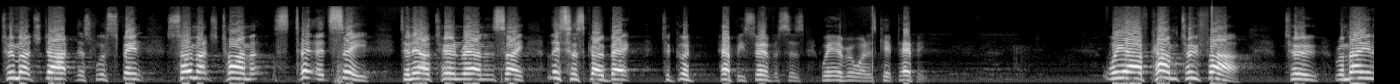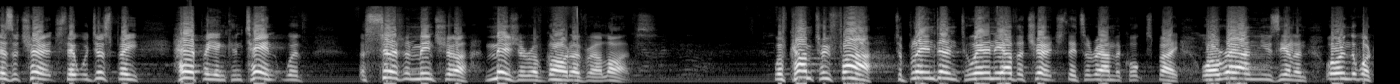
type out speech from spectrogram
too much darkness. We've spent so much time at, at sea to now turn around and say, let's just go back to good, happy services where everyone is kept happy. We have come too far to remain as a church that would just be happy and content with a certain measure, of God over our lives. We've come too far to blend into any other church that's around the Hawke's Bay or around New Zealand or in the world.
